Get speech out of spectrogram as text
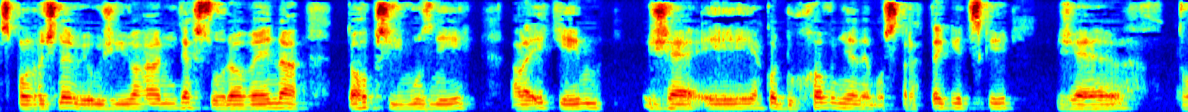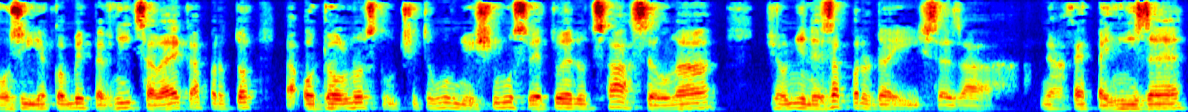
společném využívání těch surovin a toho příjmu z nich, ale i tím, že i jako duchovně nebo strategicky, že tvoří jakoby pevný celek a proto ta odolnost vůči tomu vnějšímu světu je docela silná, že oni nezaprodají se za nějaké peníze,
